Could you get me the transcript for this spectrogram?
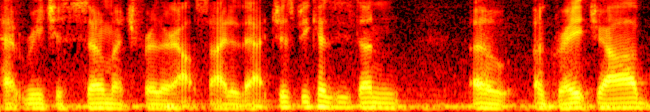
ha reaches so much further outside of that. Just because he's done a, a great job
